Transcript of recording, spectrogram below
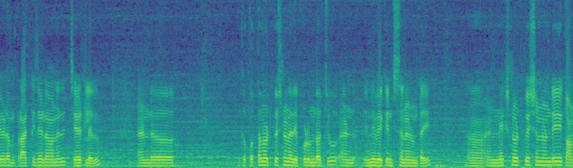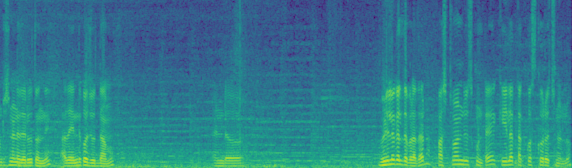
చేయడం ప్రాక్టీస్ చేయడం అనేది చేయట్లేదు. అండ్ uh, ఇంకా కొత్త నోటిఫికేషన్ అనేది ఎప్పుడు ఉండొచ్చు అండ్ ఎన్ని వేకెన్సీస్ అనేవి ఉంటాయి. అండ్ నెక్స్ట్ నోటిఫికేషన్ నుండి కాంపిటీషన్ అనేది జరుగుతుంది. అది ఎందుకో చూద్దాము. అండ్ uh, వీడియోలోకి వెళ్తే బ్రదర్ ఫస్ట్ వన్ చూసుకుంటే కీల తక్కువ స్కోర్ వచ్చిన వాళ్ళు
